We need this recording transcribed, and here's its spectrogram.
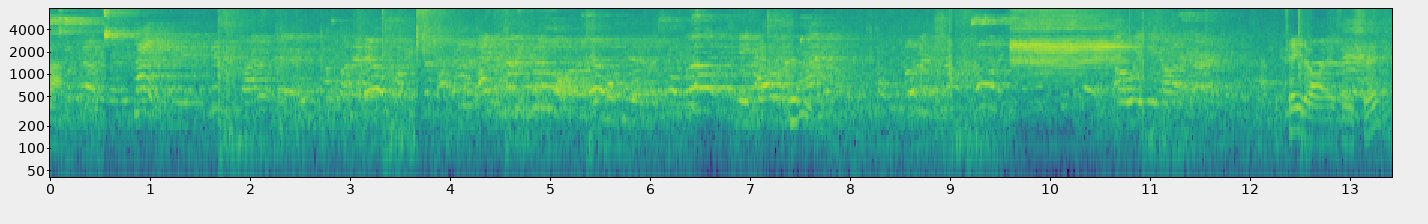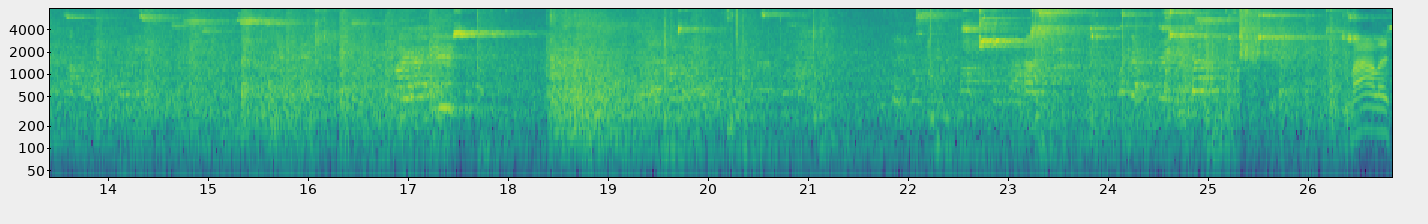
Five. Potato, as they say. Mileage,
